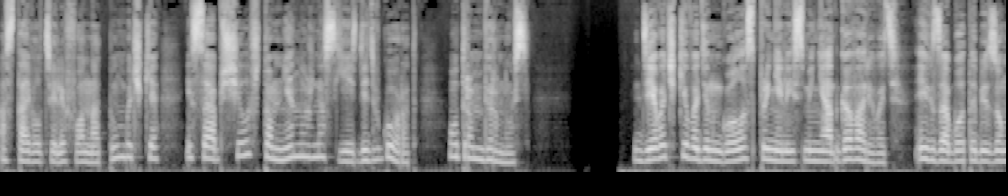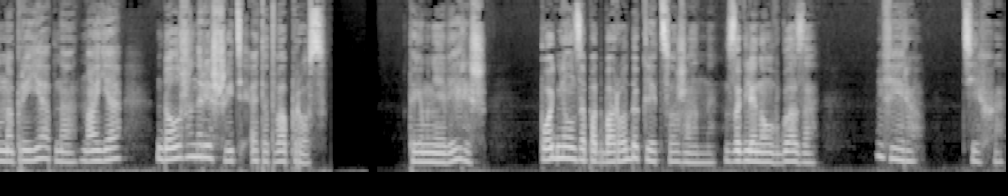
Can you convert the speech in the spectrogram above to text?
Оставил телефон на тумбочке и сообщил, что мне нужно съездить в город. Утром вернусь. Девочки в один голос принялись меня отговаривать. Их забота безумно приятна, но я должен решить этот вопрос. «Ты мне веришь?» Поднял за подбородок лицо Жанны, заглянул в глаза. «Верю. Тихо.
